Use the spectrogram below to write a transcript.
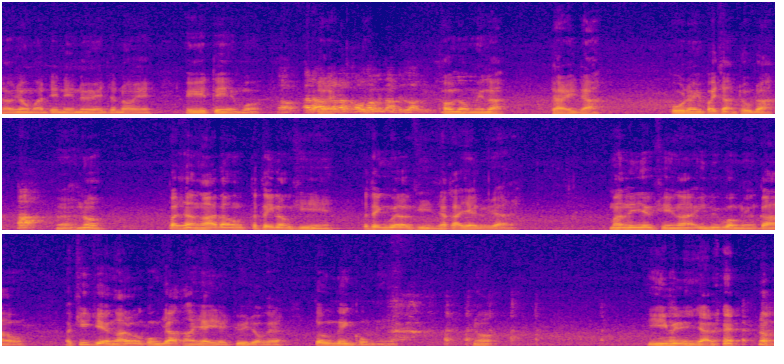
ထောင်ရောက်မှာတင်းတင်းနဲ့ကျွန်တော်ရဲ့အေးတင်းပေါ့ဟုတ်အဲ့ဒါအဲ့ဒါခေါင်းဆောင်မင်းသားဖြစ်သွားပြီခေါင်းဆောင်မင်းသားဒါရိုက်တာကိုယ်တိုင်ပိုက်ဆံထုတ်တာဟာဟမ်နော်ပိုက်ဆံ9000တသိန်းလောက်ရှိရင်တသိန်းခွဲလောက်ရှိရင်ဇကာရိုက်လို့ရတယ်မန္တလေးရုပ်ရှင်ကအီလူပေါင်နဲ့ကားကိုအကြီးကျယ်ငါတို့အကုန်ကြခံရိုက်ရကြွေးကြော်ခဲ့တာ3သိန်းကုန်တယ်နော်ဒီမင်းရတယ်နော်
